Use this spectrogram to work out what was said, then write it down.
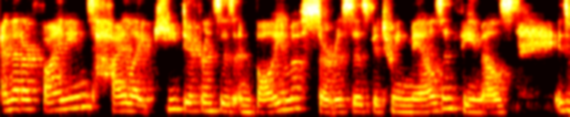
and that our findings highlight key differences in volume of services between males and females, it's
